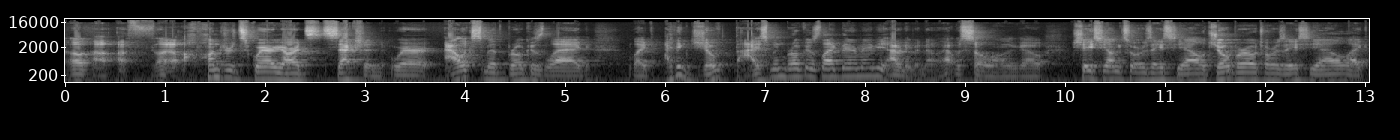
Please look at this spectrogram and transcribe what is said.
a, a, a, a hundred square yards section where Alex Smith broke his leg. Like I think Joe Theismann broke his leg there. Maybe I don't even know. That was so long ago. Chase Young tore his ACL. Joe Burrow tore his ACL. Like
